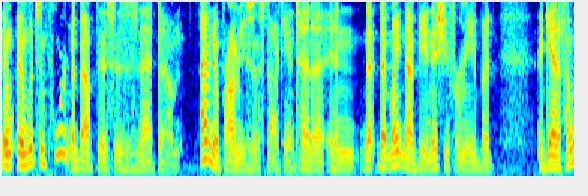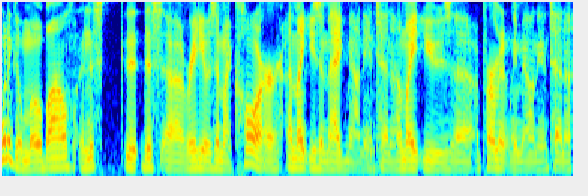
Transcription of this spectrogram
And, and what's important about this is, is that um, I have no problem using a stock antenna, and that that might not be an issue for me. But again, if I want to go mobile and this this uh, radio is in my car, I might use a mag mount antenna. I might use a, a permanently mount antenna,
